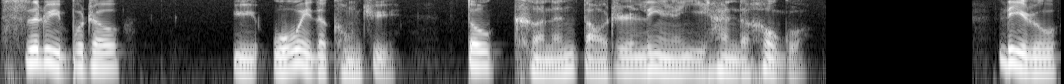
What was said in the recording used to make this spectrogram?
思虑不周与无谓的恐惧，都可能导致令人遗憾的后果。例如，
